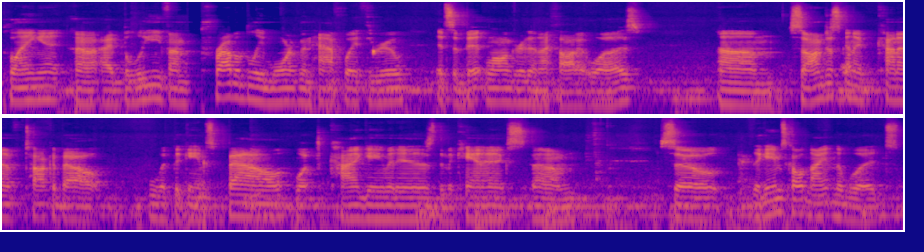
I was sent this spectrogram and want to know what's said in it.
playing it. Uh, I believe I'm probably more than halfway through. It's a bit longer than I thought it was. Um, so I'm just gonna kind of talk about what the game's about, what kind of game it is, the mechanics. Um, so the game's called Night in the Woods,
